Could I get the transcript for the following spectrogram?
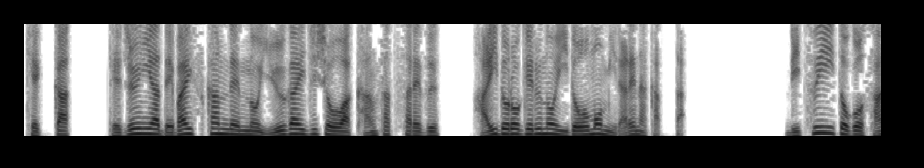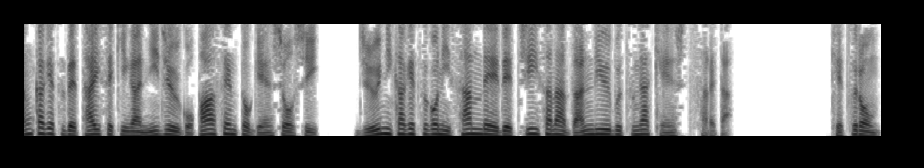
結果、手順やデバイス関連の有害事象は観察されず、ハイドロゲルの移動も見られなかった。リツイート後3ヶ月で体積が25%減少し、12ヶ月後に3例で小さな残留物が検出された。結論、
